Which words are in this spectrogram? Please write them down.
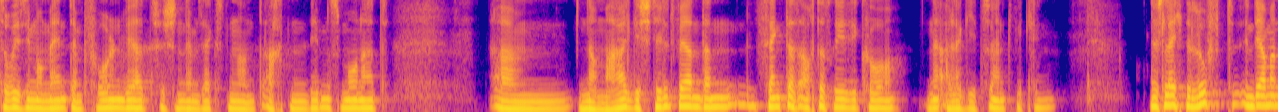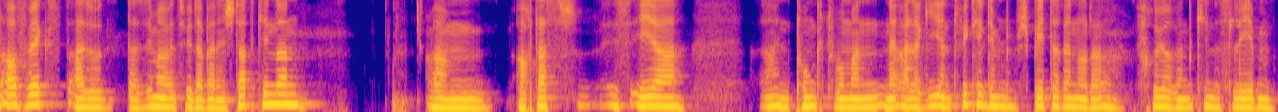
so wie es im Moment empfohlen wird, zwischen dem sechsten und achten Lebensmonat ähm, normal gestillt werden, dann senkt das auch das Risiko, eine Allergie zu entwickeln. Eine schlechte Luft, in der man aufwächst, also da sind wir jetzt wieder bei den Stadtkindern. Ähm, auch das ist eher ein Punkt, wo man eine Allergie entwickelt im späteren oder früheren Kindesleben.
